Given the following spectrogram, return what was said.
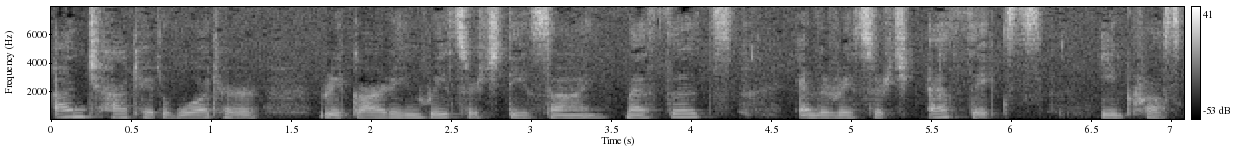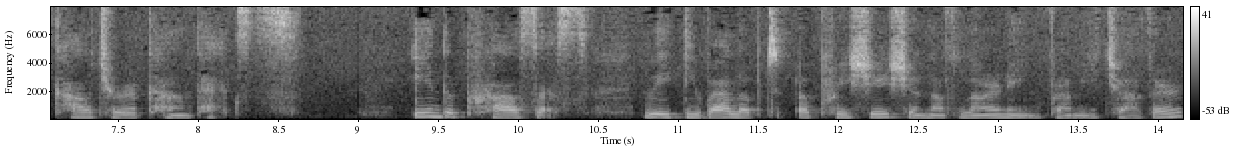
uncharted water regarding research design methods and research ethics in cross cultural contexts. In the process, we developed appreciation of learning from each other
